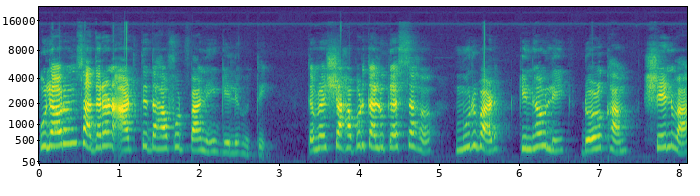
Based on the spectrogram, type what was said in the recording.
पुलावरून साधारण आठ ते दहा फूट पाणी गेले होते. त्यामुळे शहापूर तालुक्यासह मुरबाड किन्हवली डोळखाम शेनवा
